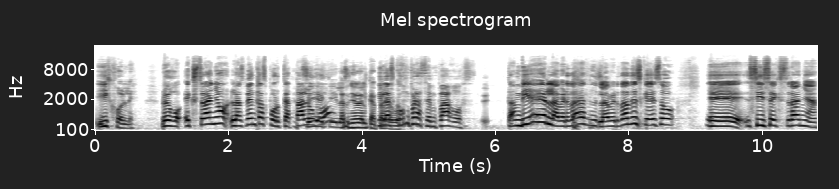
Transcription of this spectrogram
Híjole. Luego, extraño las ventas por catálogo Sí, aquí la señora del y las catálogo. compras en pagos. También, la verdad, la verdad es que eso eh, sí se extraña.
